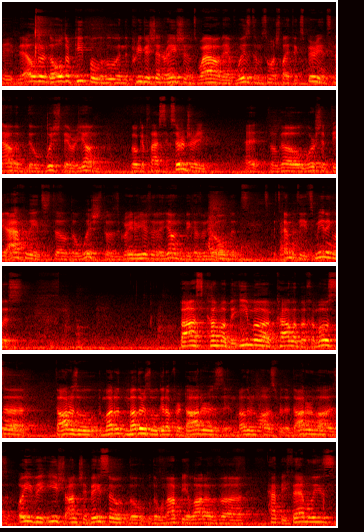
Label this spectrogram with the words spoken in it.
The, the, elder, the older people who in the previous generations, wow, they have wisdom, so much life experience, now they'll, they'll wish they were young. They'll get plastic surgery. Right? They'll go worship the athletes. They'll, they'll wish those greater years of the young because when you're old, it's, it's empty, it's meaningless. Bas kama be'ima, kala be'chamosa. Daughters will, the mother, mothers will get up for daughters and mother-in-laws for their daughter-in-laws. Oive ish beso. There will not be a lot of uh, happy families.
